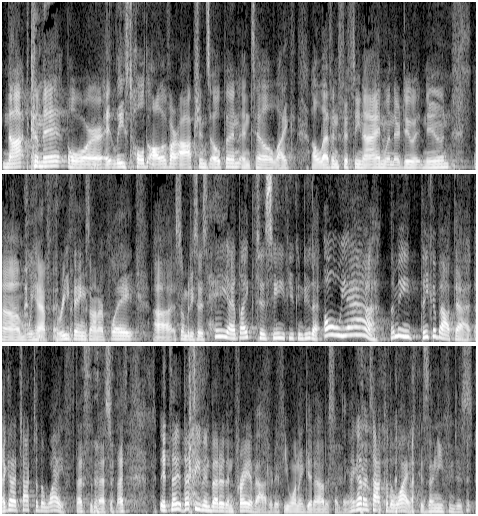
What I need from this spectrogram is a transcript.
not commit or at least hold all of our options open until like 11:59 when they're due at noon. Um, we have three things on our plate. Uh, somebody says, "Hey, I'd like to see if you can do that." Oh yeah, let me think about that. I got to talk to the wife. That's the best. That's it, that's even better than pray about it if you want to get out of something. I got to talk to the wife because then you can just,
